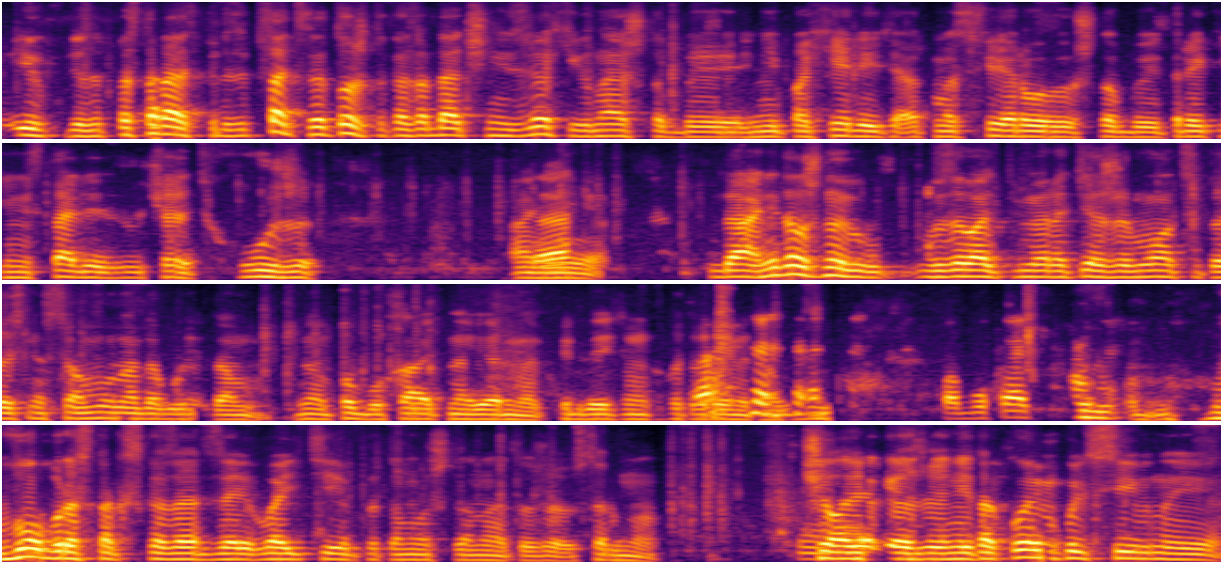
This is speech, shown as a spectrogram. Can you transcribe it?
Их постараюсь перезаписать. Это тоже такая задача не из легких, знаешь, чтобы не похерить атмосферу, чтобы треки не стали звучать хуже. Они, да, они должны вызывать примерно те же эмоции, то есть мне самому надо будет там ну, побухать, наверное, перед этим какое-то время там, Побухать. в, образ, так сказать, за- войти, потому что ну, это уже все равно. Человек я уже не такой импульсивный,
